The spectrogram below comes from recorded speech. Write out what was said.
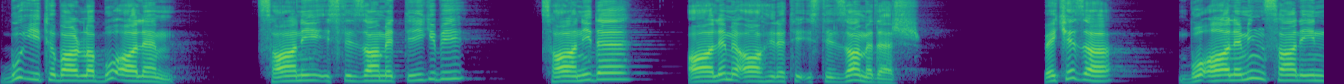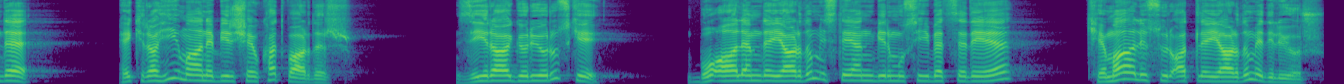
Bu itibarla bu alem sani istilzam ettiği gibi sani de alemi ahireti istilzam eder. Ve keza bu alemin saniinde pek rahimane bir şefkat vardır. Zira görüyoruz ki, bu alemde yardım isteyen bir musibet sedeye, kemali süratle yardım ediliyor.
